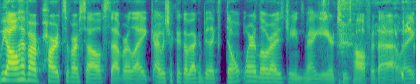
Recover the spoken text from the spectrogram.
we all have our parts of ourselves that were like, I wish I could go back and be like, don't wear low rise jeans, Maggie. You're too tall for that. Like,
